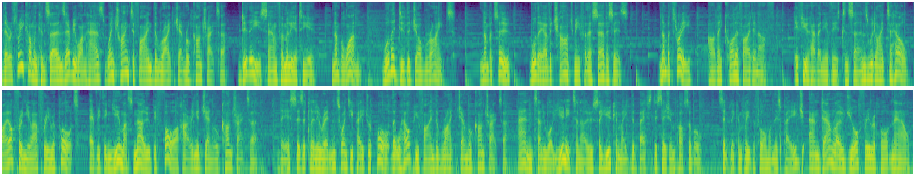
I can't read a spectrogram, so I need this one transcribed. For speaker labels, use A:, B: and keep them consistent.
A: There are three common concerns everyone has when trying to find the right general contractor. Do these sound familiar to you? Number one, will they do the job right? Number two, will they overcharge me for their services? Number three, are they qualified enough? If you have any of these concerns, we'd like to help by offering you our free report, Everything You Must Know Before Hiring a General Contractor. This is a clearly written 20 page report that will help you find the right general contractor and tell you what you need to know so you can make the best decision possible. Simply complete the form on this page and download your free report now.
